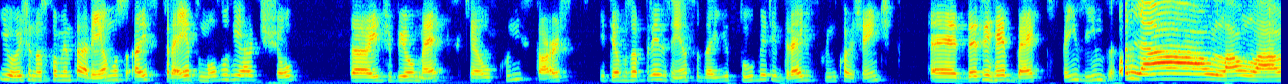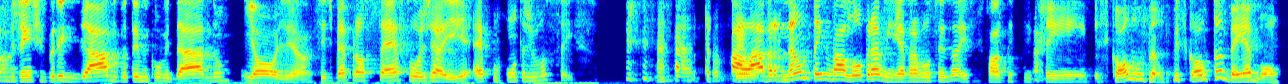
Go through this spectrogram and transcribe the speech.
e hoje nós comentaremos a estreia do novo reality show da HBO Max, que é o Queen Stars, e temos a presença da youtuber e drag queen com a gente, é, Desiree Beck. Bem-vinda. Olá, olá, olá, gente, obrigado por ter me convidado. E olha, se tiver processo hoje aí, é por conta de vocês. a palavra não tem valor para mim, é para vocês aí. Vocês falam que tem psicólogo? Não, psicólogo também é bom.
